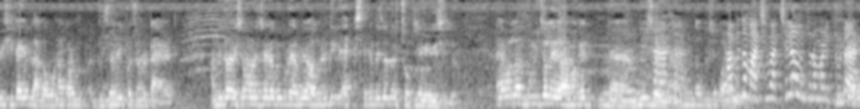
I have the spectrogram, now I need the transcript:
বেশি টাইম লাগাবো না কারণ দুজনেই প্রচণ্ড টায়ার্ড আমি তো এসে মনে হচ্ছে এরকম করে আমি অলরেডি এক সেকেন্ডের জন্য চোখ লেগে গেছিল। আমি বললাম তুমি চলে যাও আমাকে নিয়ে যাও হ্যাঁ, না হ্যাঁ। এখন তো কিছু করার আমি তো মাছি মারছিলাম আমার একটু টায়ার্ড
